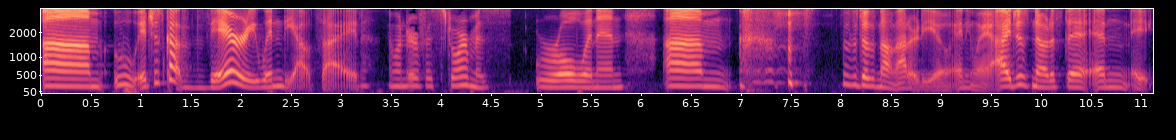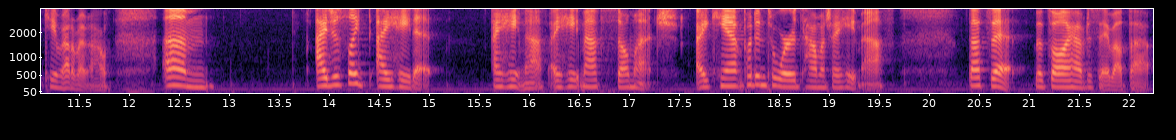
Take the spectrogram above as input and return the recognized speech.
Um, ooh, it just got very windy outside. I wonder if a storm is rolling in. Um, this does not matter to you. Anyway, I just noticed it and it came out of my mouth. Um, I just like, I hate it. I hate math. I hate math so much. I can't put into words how much I hate math. That's it. That's all I have to say about that.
